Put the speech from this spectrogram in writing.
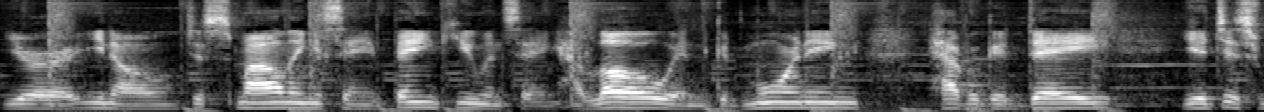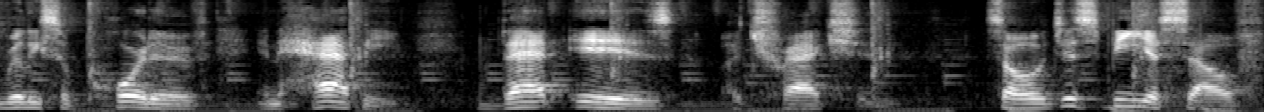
you're, you know, just smiling and saying thank you and saying hello and good morning, have a good day. You're just really supportive and happy. That is attraction. So just be yourself.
